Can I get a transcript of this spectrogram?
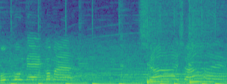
มุมวงแดงก็มาใช่ใช่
